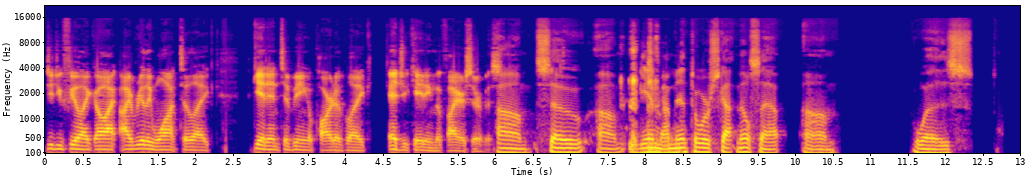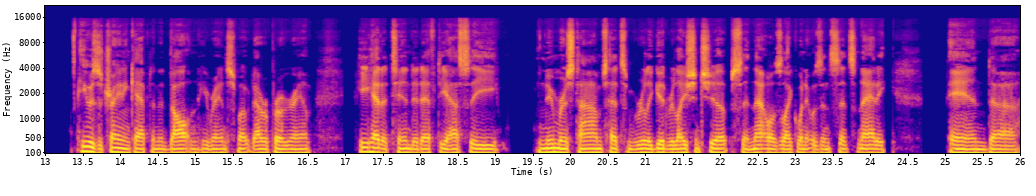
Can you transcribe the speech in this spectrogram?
did you feel like oh i, I really want to like get into being a part of like educating the fire service um so um again my mentor scott millsap um was he was a training captain in Dalton. He ran smoke diver program. He had attended FDIC numerous times, had some really good relationships, and that was like when it was in Cincinnati. And uh,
